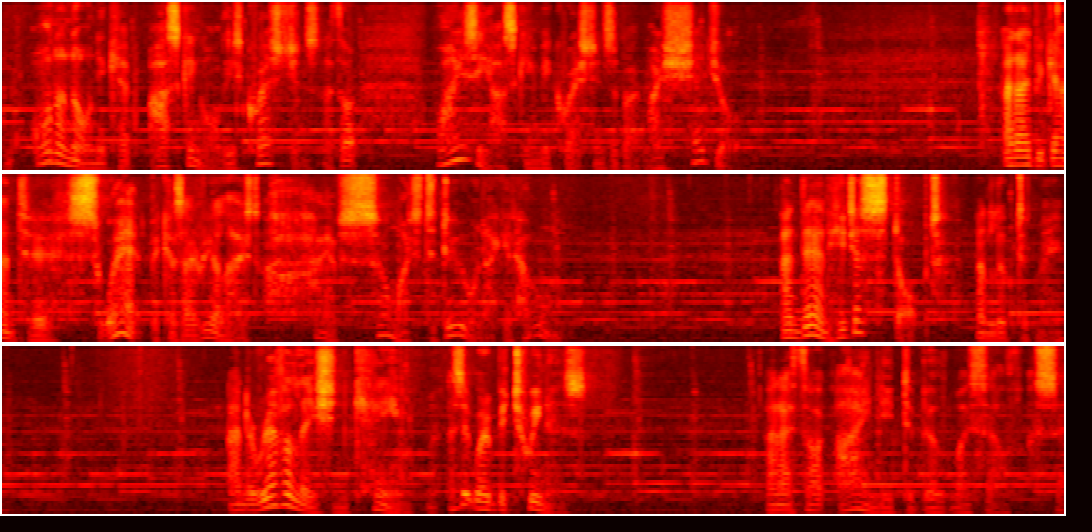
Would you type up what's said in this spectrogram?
And on and on, he kept asking all these questions. And I thought, why is he asking me questions about my schedule? And I began to sweat because I realized oh, I have so much to do when I get home. And then he just stopped and looked at me. And a revelation came, as it were, between us. And I thought, I need to build myself a cell.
